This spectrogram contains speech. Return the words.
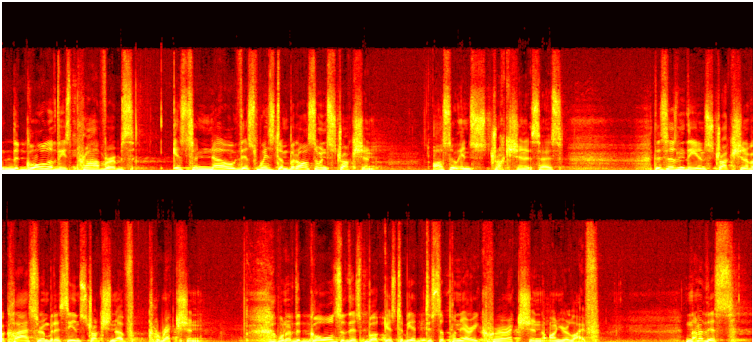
the goal of these proverbs is to know this wisdom, but also instruction. Also, instruction, it says. This isn't the instruction of a classroom, but it's the instruction of correction. One of the goals of this book is to be a disciplinary correction on your life. None of this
